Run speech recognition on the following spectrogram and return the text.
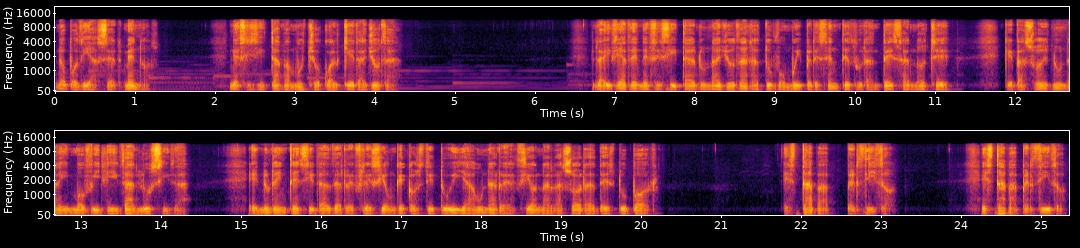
No podía ser menos. Necesitaba mucho cualquier ayuda. La idea de necesitar una ayuda la tuvo muy presente durante esa noche que pasó en una inmovilidad lúcida en una intensidad de reflexión que constituía una reacción a las horas de estupor. Estaba perdido. Estaba perdido.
